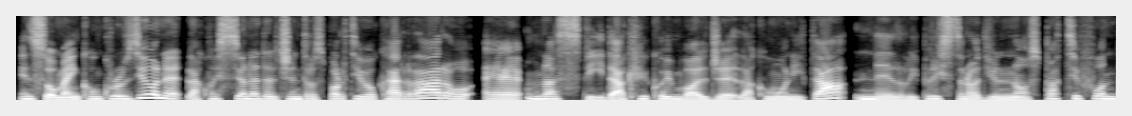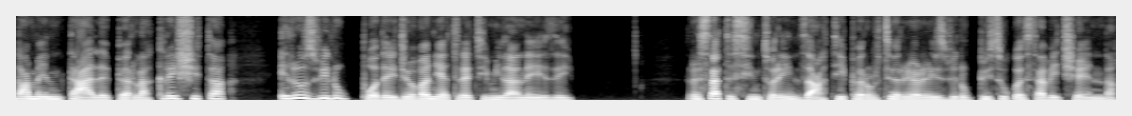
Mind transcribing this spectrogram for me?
Insomma, in conclusione, la questione del centro sportivo Carraro è una sfida che coinvolge la comunità nel ripristino di uno spazio fondamentale per la crescita e lo sviluppo dei giovani atleti milanesi. Restate sintonizzati per ulteriori sviluppi su questa vicenda.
